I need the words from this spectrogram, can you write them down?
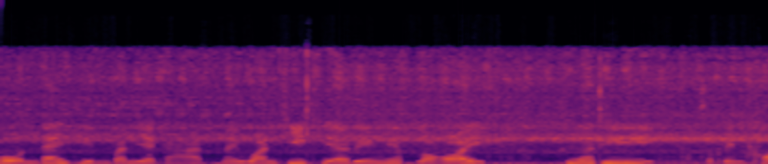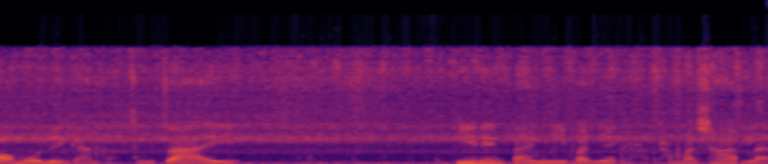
คนได้เห็นบรรยากาศในวันที่เคลียร์ริ่งเรียบร้อย เพื่อที่จะเป็นข้อมูลในการตัดสินใจ ที่ดินแปลงนี้บรรยากาศธรรมชาติและ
